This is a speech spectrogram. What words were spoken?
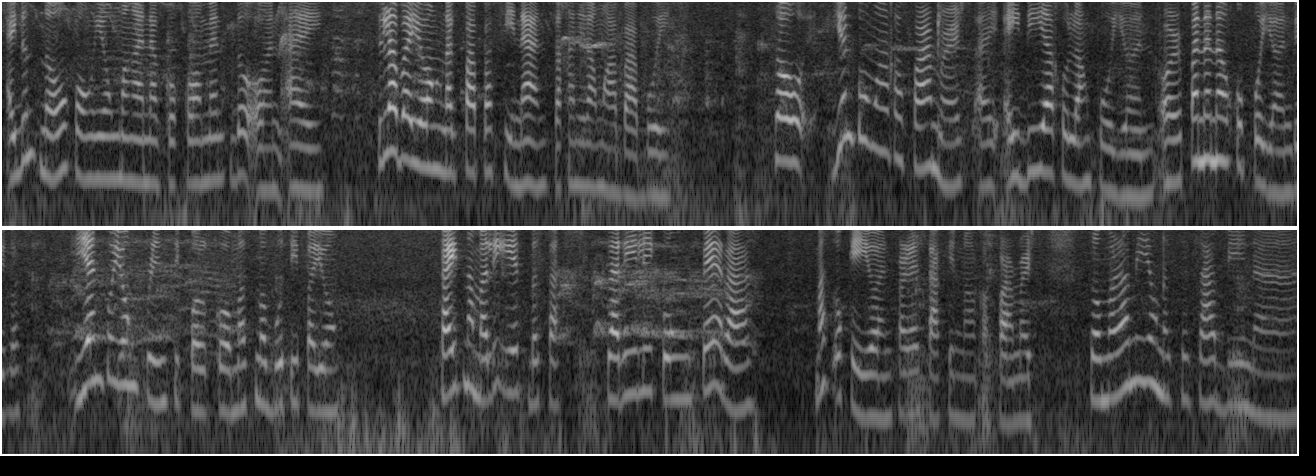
I don't know kung yung mga nagko-comment doon ay sila ba yung nagpapa-finance sa kanilang mga baboy. So, yun po mga ka-farmers, ay idea ko lang po yun. Or pananaw ko po yun because yan po yung principle ko. Mas mabuti pa yung kahit na maliit, basta sarili kong pera, mas okay yon para sa akin mga ka-farmers. So, marami yung nagsasabi na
